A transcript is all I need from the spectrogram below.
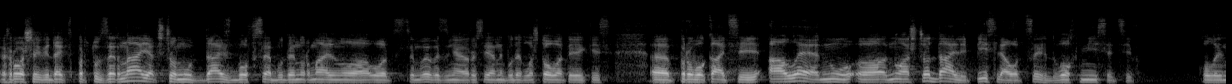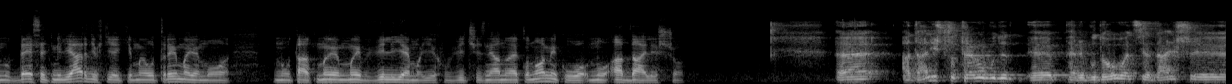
грошей від експорту зерна. Якщо ну дасть Бог все буде нормально, от з цим вивезенням Росія не буде влаштовувати якісь е, провокації. Але ну, е, ну а що далі після оцих двох місяців? коли ну 10 мільярдів, ті, які ми отримаємо, ну так, ми, ми ввільємо їх в вітчизняну економіку. Ну а далі що? Е, а далі що треба буде е, перебудовуватися далі е,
